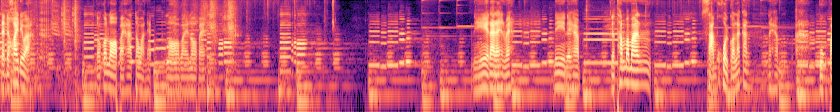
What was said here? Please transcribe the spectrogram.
แต่เดี๋ยวค่อยดีกว่า เราก็รอไปฮะตะวันเนี่ยรอไปรอไป นี่ได้แล้วเห็นไหมนี่นะครับ เดี๋ยวทำประมาณ 3 ขวดก่อนแล้วกันนะครับอ่าปรุงไป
